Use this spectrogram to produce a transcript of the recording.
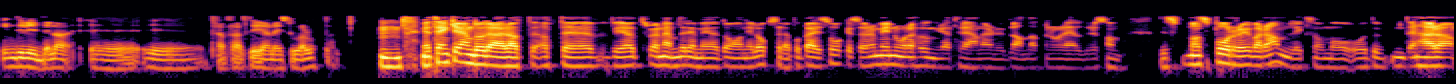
individerna, eh, i, framförallt gärna i stora lopp. Mm. Men jag tänker ändå där att, att eh, jag tror jag nämnde det med Daniel också där på Bergsåker så är det med några hungriga tränare nu blandat med några äldre som, det, man sporrar ju varann liksom och, och den här, eh,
